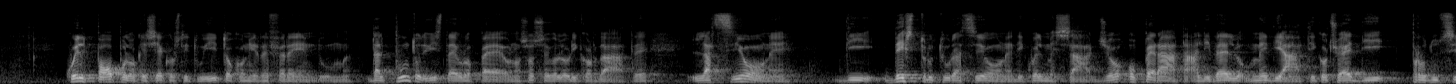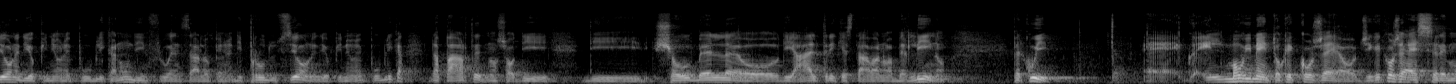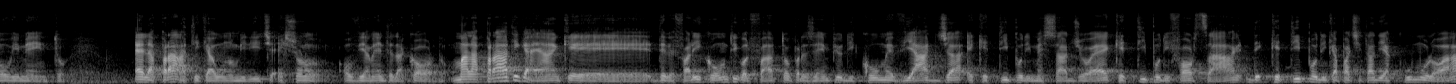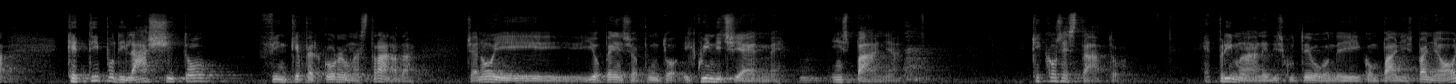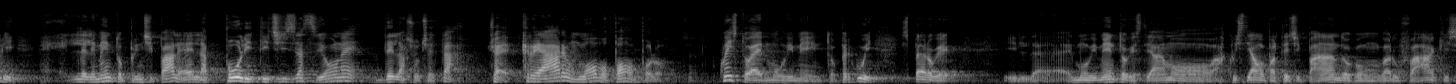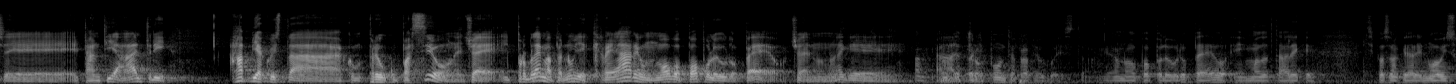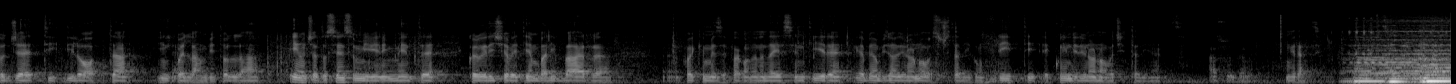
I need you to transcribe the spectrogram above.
quel popolo che si è costituito con il referendum, dal punto di vista europeo, non so se ve lo ricordate, l'azione di destrutturazione di quel messaggio operata a livello mediatico, cioè di produzione di opinione pubblica, non di influenzare l'opinione, di produzione di opinione pubblica da parte, non so, di, di Schäuble o di altri che stavano a Berlino. Per cui eh, il movimento che cos'è oggi? Che cos'è essere movimento? È la pratica, uno mi dice, e sono ovviamente d'accordo, ma la pratica è anche, deve fare i conti col fatto per esempio di come viaggia e che tipo di messaggio è, che tipo di forza ha, che tipo di capacità di accumulo ha, che tipo di lascito finché percorre una strada. Cioè noi, io penso appunto, il 15M in Spagna, che cos'è stato? E prima ne discutevo con dei compagni spagnoli, l'elemento principale è la politicizzazione della società, cioè creare un nuovo popolo. Questo è il movimento, per cui spero che il, il movimento stiamo, a cui stiamo partecipando con Varoufakis e, e tanti altri abbia questa preoccupazione, cioè il problema per noi è creare un nuovo popolo europeo, cioè non è che altro. Il punto è proprio questo, creare un nuovo popolo europeo e in modo tale che si possano creare nuovi soggetti di lotta in certo. quell'ambito là. E in un certo senso mi viene in mente quello che diceva Etienne Balibar eh, qualche mese fa quando andai a sentire che abbiamo bisogno di una nuova società di conflitti e quindi di una nuova cittadinanza. Assolutamente. Grazie.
